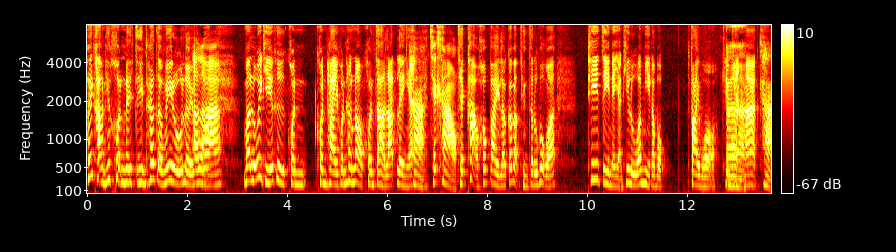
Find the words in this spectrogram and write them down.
เฮ้ยข่าวนี้คนในจีนถ้าจะไม่รู้เลยเพเอาราะเหรอว่าคะมารู้อีกทีก็คือคนคนไทยคนข้างนอกคนสหรัฐอะไรอย่างเงี้ยค่ะเช็คข่าว เช็คข่าวเข้าไปแล้วก็แบบถึงจะรู้บอกว่า ที่จีนเนี่ยอย่างที่รู้ว่ามีระบบไฟวอลเข้มแข็งมากค่ะ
